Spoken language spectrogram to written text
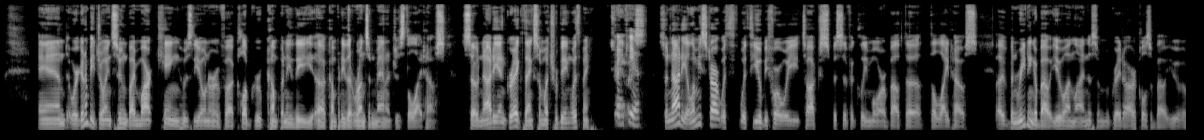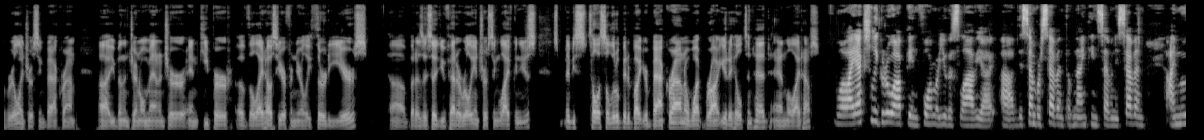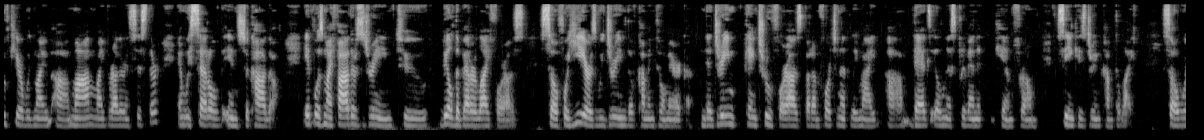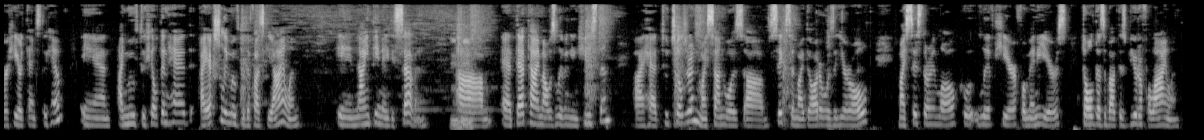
And we're going to be joined soon by Mark King, who's the owner of uh, Club Group Company, the uh, company that runs and manages the lighthouse. So, Nadia and Greg, thanks so much for being with me. Thank you. So, Nadia, let me start with, with you before we talk specifically more about the, the lighthouse. I've been reading about you online. There's some great articles about you. You have a real interesting background. Uh, you've been the general manager and keeper of the lighthouse here for nearly 30 years. Uh, but as I said, you've had a really interesting life. Can you just maybe tell us a little bit about your background and what brought you to Hilton Head and the lighthouse? Well, I actually grew up in former Yugoslavia. Uh, December 7th of 1977, I moved here with my uh, mom, my brother, and sister, and we settled in Chicago. It was my father's dream to build a better life for us. So for years, we dreamed of coming to America. And that dream came true for us, but unfortunately, my um, dad's illness prevented him from seeing his dream come to life. So we're here thanks to him and I moved to Hilton Head. I actually moved to Daufuskie Island in 1987. Mm-hmm. Um, at that time, I was living in Houston. I had two children. My son was um, six, and my daughter was a year old. My sister-in-law, who lived here for many years, told us about this beautiful island.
